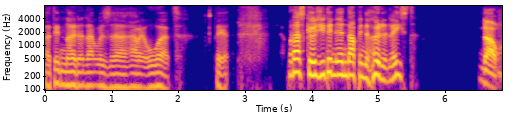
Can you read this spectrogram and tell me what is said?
I didn't know that that was uh, how it all worked. But, yeah. Well, that's good. You didn't end up in the hood at least. No,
